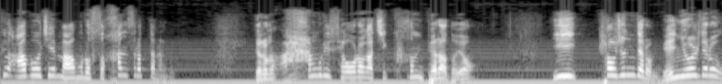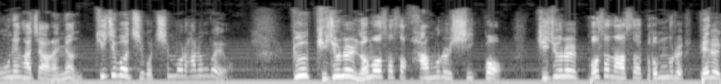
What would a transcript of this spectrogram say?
그 아버지의 마음으로서 한스럽다는 거예요. 여러분 아무리 세월호 같이 큰 배라도요 이 표준대로 매뉴얼대로 운행하지 않으면 뒤집어지고 침몰하는 거예요. 그 기준을 넘어서서 화물을 싣고 기준을 벗어나서 건물을 배를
